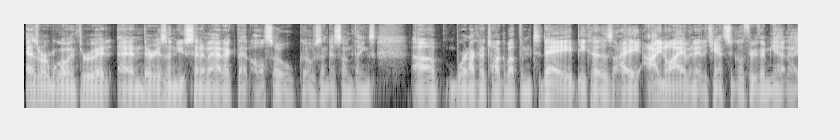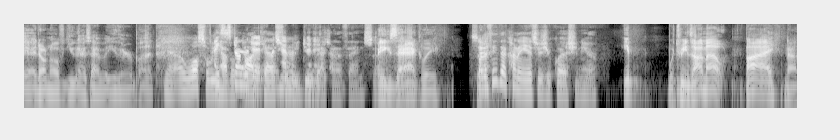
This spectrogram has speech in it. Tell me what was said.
as we're going through it, and there is a new cinematic that also goes into some things. Uh, we're not going to talk about them today because I I know I haven't had a chance to go through them yet. I, I don't know if you guys have either, but yeah. Also, we I have a podcast where we do finished. that kind of thing. So. Exactly. So but I think that kind of answers your question here. Yep. Which means I'm out. Bye. No,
